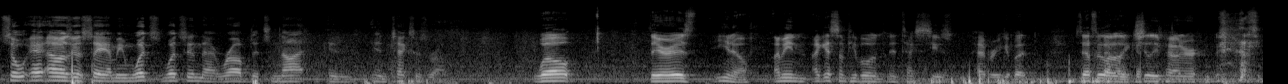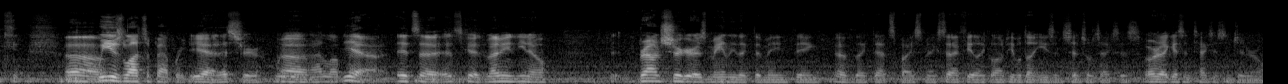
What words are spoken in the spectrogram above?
So I was gonna say, I mean, what's what's in that rub that's not in in Texas rub? Well, there is, you know, I mean, I guess some people in, in Texas use paprika, but it's definitely a lot of like chili powder. um, we use lots of paprika. Yeah, that's true. We do. Um, I love Yeah, it's a it's good. I mean, you know, brown sugar is mainly like the main thing of like that spice mix that I feel like a lot of people don't use in Central Texas, or I guess in Texas in general.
